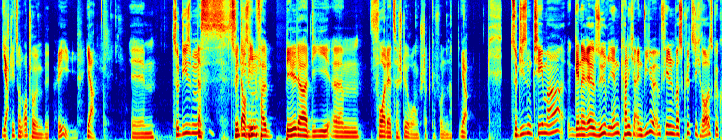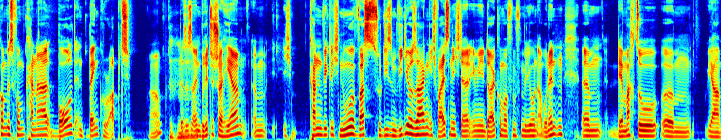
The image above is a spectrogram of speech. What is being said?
Ja. Steht so ein Otto im Bild. Hey. Ja. Ähm, zu diesem. Das sind diesem, auf jeden Fall Bilder, die ähm, vor der Zerstörung stattgefunden hat. Ja. Zu diesem Thema, generell Syrien, kann ich ein Video empfehlen, was kürzlich rausgekommen ist vom Kanal Bald and Bankrupt. Ja, mhm. Das ist ein britischer Herr. Ähm, ich kann wirklich nur was zu diesem Video sagen. Ich weiß nicht, der hat irgendwie 3,5 Millionen Abonnenten. Ähm, der macht so, ähm, ja,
